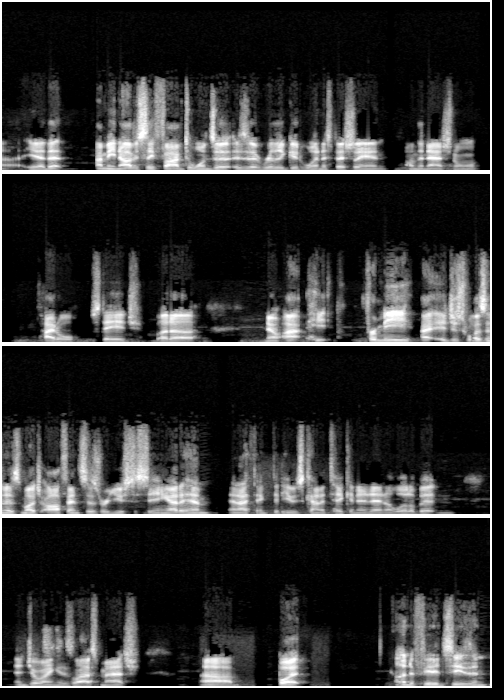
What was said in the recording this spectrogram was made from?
uh, you know, that I mean, obviously five to one's a, is a really good win, especially in on the national title stage. But uh, you know, I he for me, I, it just wasn't as much offense as we're used to seeing out of him, and I think that he was kind of taking it in a little bit and enjoying his last match. Um, but undefeated season,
